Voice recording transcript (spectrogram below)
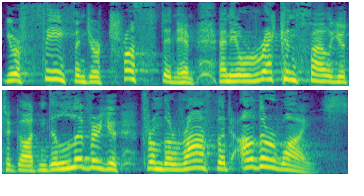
your faith and your trust in Him and He'll reconcile you to God and deliver you from the wrath that otherwise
